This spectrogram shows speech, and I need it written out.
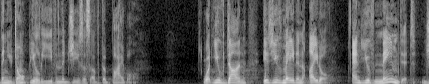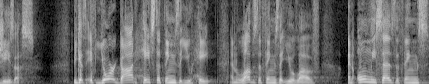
then you don't believe in the Jesus of the Bible. What you've done is you've made an idol and you've named it Jesus. Because if your God hates the things that you hate and loves the things that you love, and only says the things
